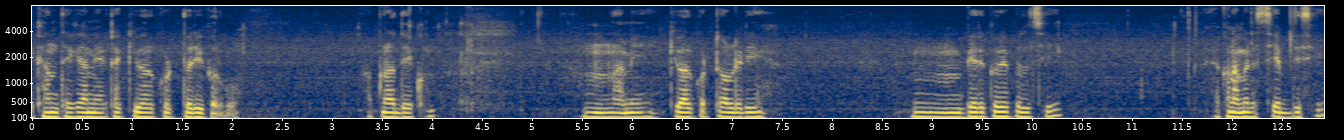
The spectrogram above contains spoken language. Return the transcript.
এখান থেকে আমি একটা কিউআর কোড তৈরি করব। আপনারা দেখুন। আমি কিউআর কোডটা অলরেডি বের করে ফেলছি। এখন আমি এটা সেভ দিছি।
